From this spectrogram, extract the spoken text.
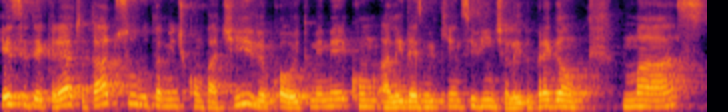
Esse decreto está absolutamente compatível com a, 866, com a lei 10.520, a lei do pregão, mas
